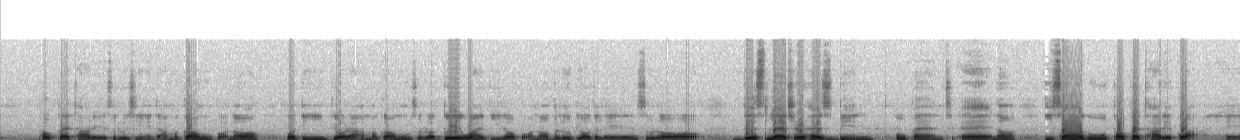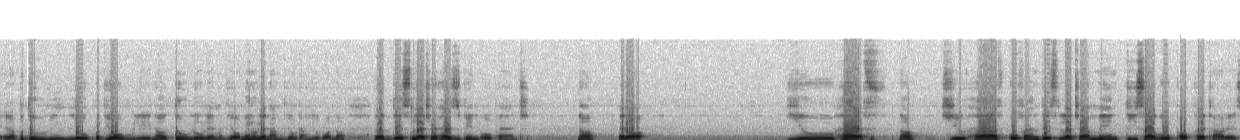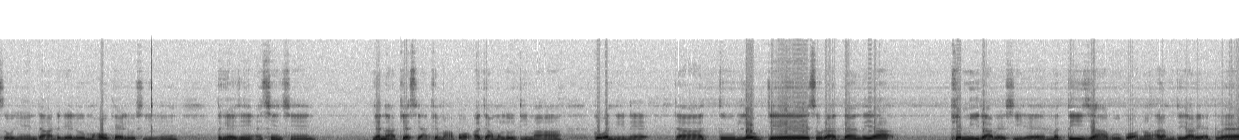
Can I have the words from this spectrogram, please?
ဖောက်ဖက်ထားတယ်ဆိုလို့ရှိရင်ဒါမကောင်းဘူးပေါ့နော်ပေါ်တင်ကြီးပြောတာမကောင်းဘူးဆိုတော့တွေ့ဝိုင်းပြီးတော့ပေါ့နော်ဘယ်လိုပြောတယ်လဲဆိုတော့ this letter has been opened အဲနော်ဒီစာကိုဖောက်ဖက်ထားတယ်ကွာအဲအဲ့ဒါဘသူလို့မပြောဘူးလေနော်သူ့လို့လည်းမပြောမင်းလို့လည်းငါမပြောတာမျိုးပေါ့နော်အဲ့တော့ this letter has been opened နော်အဲ့တော့ you have နော် you have opened this letter မင်းဒီစာကိုဖောက်ဖက်ထားတယ်ဆိုရင်ဒါတကယ်လို့မဟုတ်ခဲ့လို့ရှိရင်တကယ်ချင်းအချင်းချင်းမျက်နာပြက်စရာဖြစ်မှာပေါ့အဲကြောင့်မလို့ဒီမှာကို့အနေနဲ့ ဒါသူလုတ်တယ်ဆိုတာတန်တရားဖြစ်မိတာပဲရှိတယ်မတိကြဘူးပေါ့နော်အဲ့ဒါမတိကြတဲ့အတွက်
